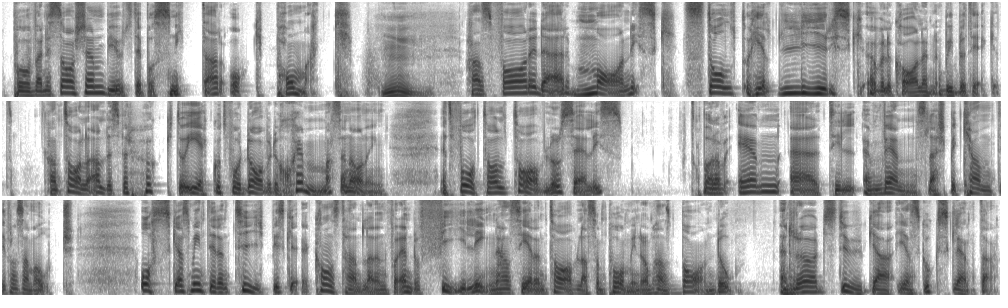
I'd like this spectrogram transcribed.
På vernissagen bjuds det på snittar och pommac. Hans far är där, manisk, stolt och helt lyrisk över lokalen och biblioteket. Han talar alldeles för högt och ekot får David att skämmas en aning. Ett fåtal tavlor säljs, varav en är till en vän slash bekant ifrån samma ort. Oskar som inte är den typiska konsthandlaren får ändå feeling när han ser en tavla som påminner om hans barndom. En röd stuga i en skogsglänta.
